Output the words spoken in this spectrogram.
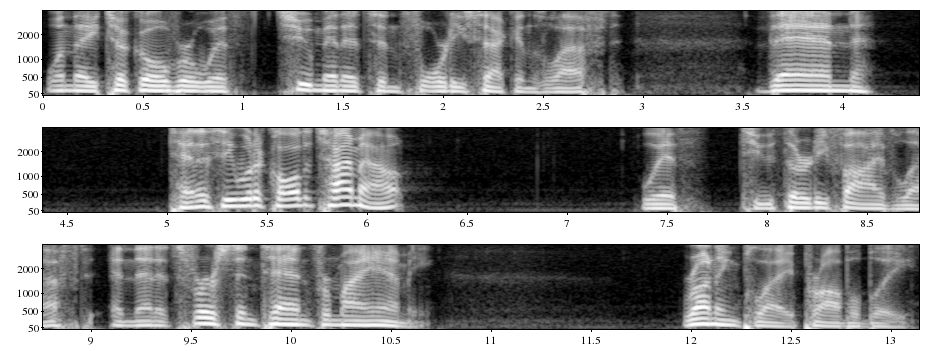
when they took over with two minutes and 40 seconds left, then Tennessee would have called a timeout with 235 left, and then it's first and 10 for Miami. Running play, probably.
